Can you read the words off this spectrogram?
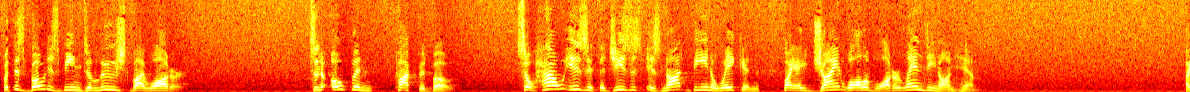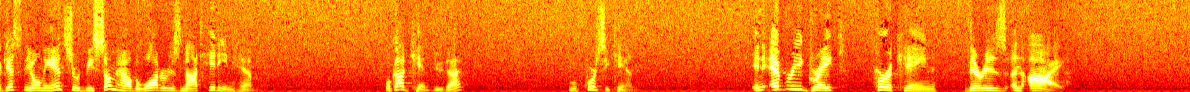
But this boat is being deluged by water. It's an open cockpit boat. So, how is it that Jesus is not being awakened by a giant wall of water landing on him? I guess the only answer would be somehow the water is not hitting him. Well, God can't do that. Well, of course, He can. In every great hurricane, there is an eye.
